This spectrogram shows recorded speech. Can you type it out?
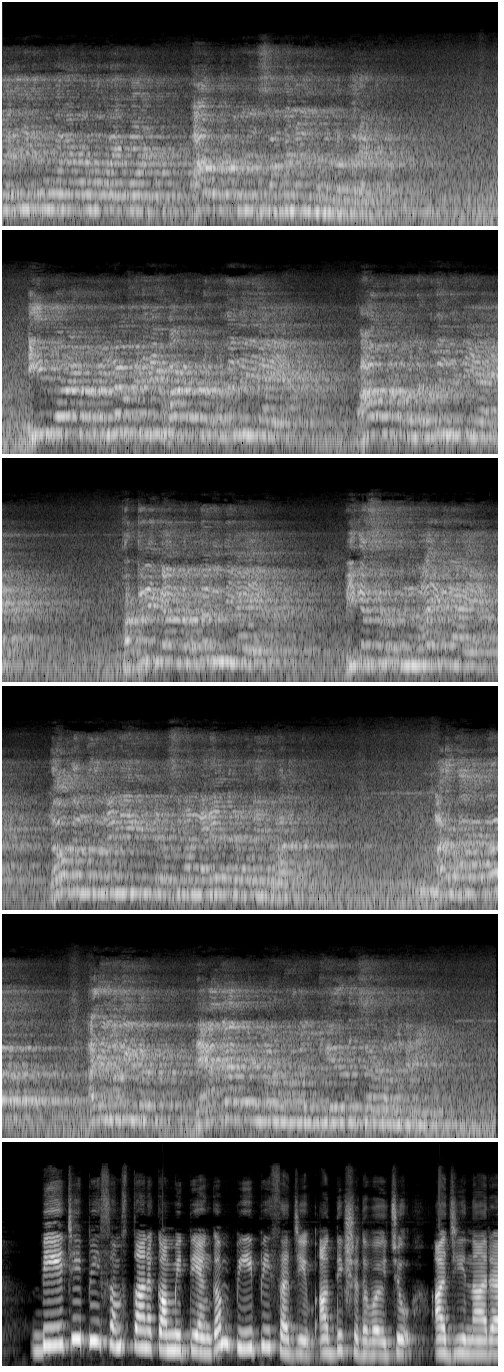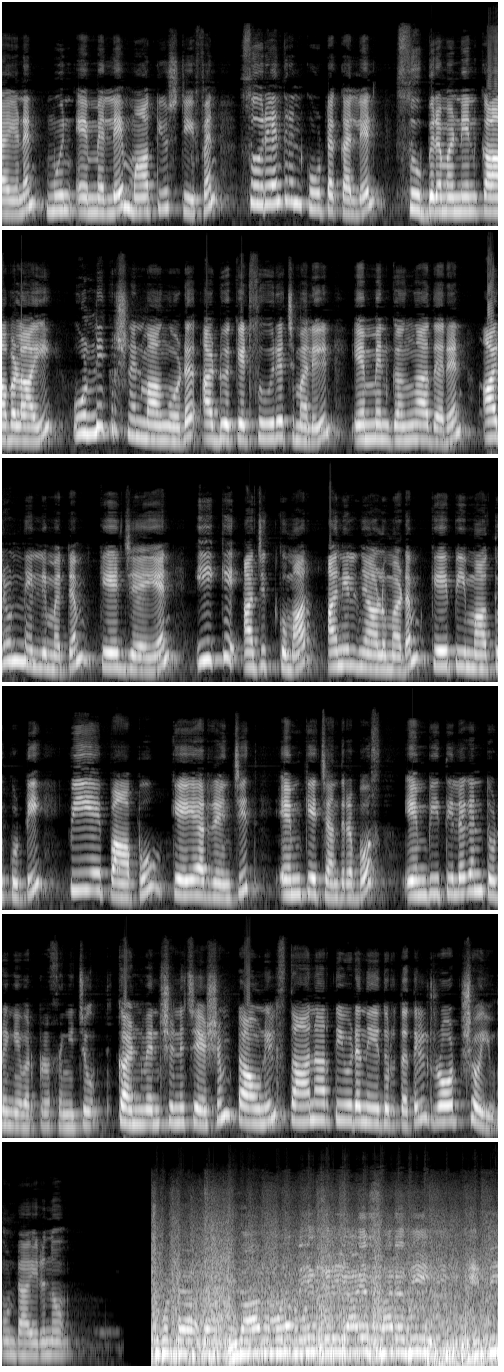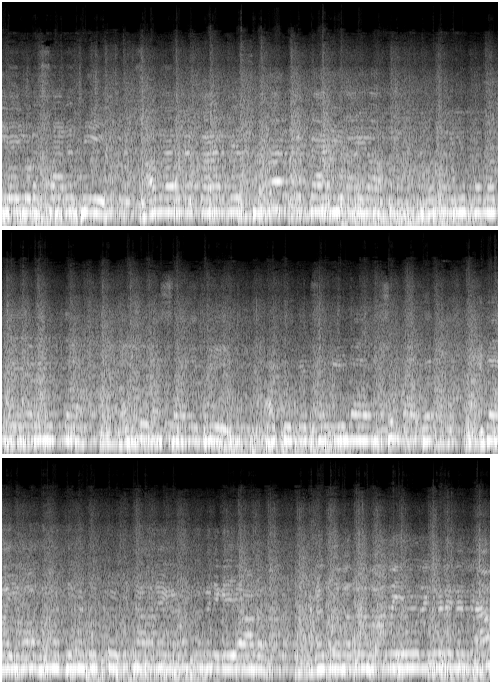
ബി ജെ പി സംസ്ഥാന കമ്മിറ്റി അംഗം പി പി സജീവ് അധ്യക്ഷത വഹിച്ചു. അജി നാരായണൻ മുൻ M L A Mathew Stephen Surendran Koottakkallel Subrahmanian Kavalayi Unnikrishnan Mangode advocate Sooraj Malayil M N Gangadharan Arun Nellimattam K Jayan E K Ajith Kumar Anil Njalumadam K P Mathukutty P A Pappu K R Ranjith M K Chandrabose M B Thilakan തുടങ്ങിയവർ പ്രസംഗിച്ചു. കൺവെൻഷന് ശേഷം ടൗണിൽ സ്ഥാനാർത്ഥിയുടെ നേതൃത്വത്തിൽ road ഷോയും ഉണ്ടായിരുന്നു. ഇതായി ഇതാ നമ്മുടെ പ്രിയങ്കരിയായ എയുടെ സാധാരണക്കാരനെ വാഹനത്തിന്റെ തൊട്ട് പിന്നാലെ കടന്നു വരികയാണ്. കടന്നു വന്ന പാതയോരങ്ങളിലെല്ലാം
